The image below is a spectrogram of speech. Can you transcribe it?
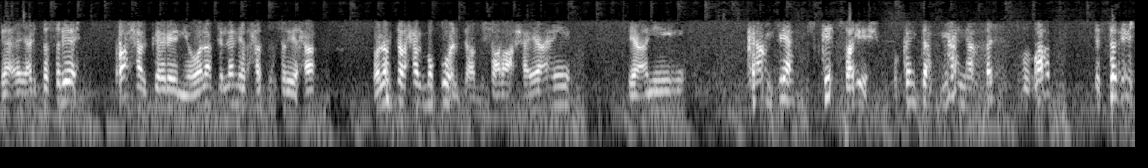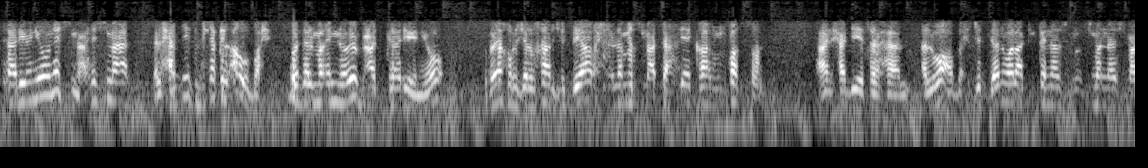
يعني تصريح رحل كارينيو ولكن لن يرحل تصريحه ولم ترحل مقولته بصراحة. يعني يعني كان فيها تسكيت صريح وكنت أتمنى بس بالضبط تستدعي كارينيو نسمع نسمع الحديث بشكل أوضح بدل ما إنه يبعد كارينيو ويخرج لخارج الديار إحنا لم نسمع تعليق كان مفصل عن حديثه ال- الواضح جدا ولكن كنا نتمنى نسمع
